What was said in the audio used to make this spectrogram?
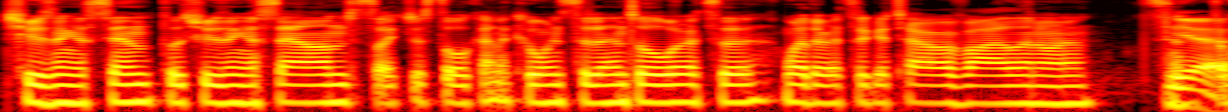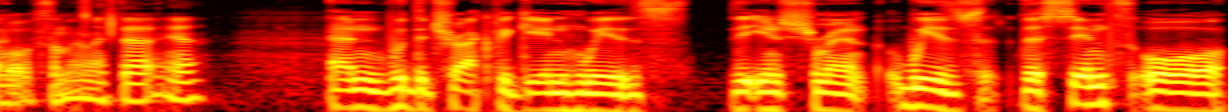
choosing a synth or choosing a sound. It's like just all kind of coincidental where it's a whether it's a guitar or violin or a synth Yeah. or something like that. Yeah. And would the track begin with the instrument, with the synth or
